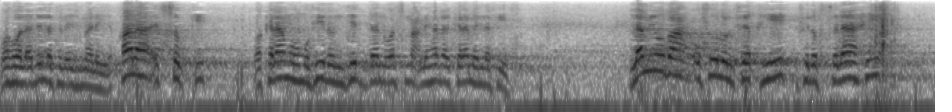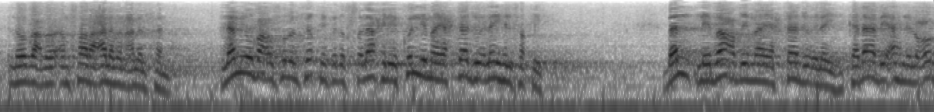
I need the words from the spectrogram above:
وهو الأدلة الإجمالية. قال السبكي وكلامه مفيد جدا واسمع لهذا الكلام النفيس. لم يوضع أصول الفقه في الاصطلاح اللي هو بعد أن صار علما على الفن. لم يوضع أصول الفقه في الاصطلاح لكل ما يحتاج إليه الفقيه. بل لبعض ما يحتاج إليه كداب أهل العرف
